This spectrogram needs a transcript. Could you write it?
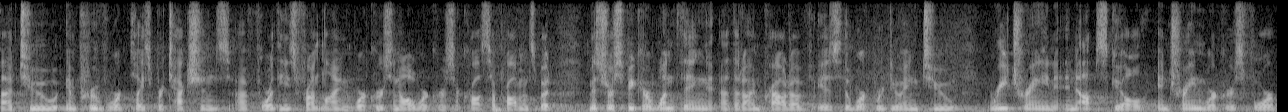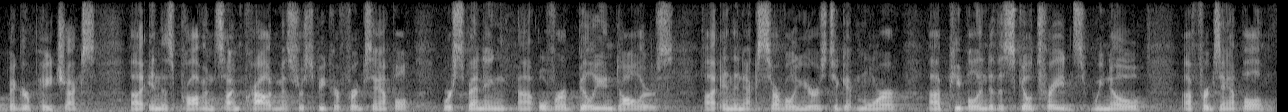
uh, to improve workplace protections uh, for these frontline workers and all workers across the province. But, Mr. Speaker, one thing uh, that I'm proud of is the work we're doing to retrain and upskill and train workers for bigger paychecks uh, in this province. I'm proud, Mr. Speaker, for example, we're spending uh, over a billion dollars uh, in the next several years to get more people into the skilled trades. We know, for example,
